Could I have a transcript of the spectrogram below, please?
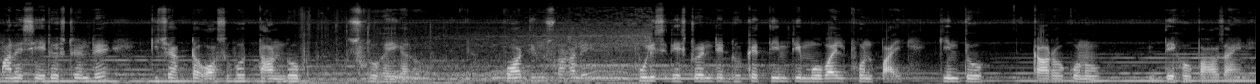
মানে সেই রেস্টুরেন্টে কিছু একটা অশুভ তাণ্ডব শুরু হয়ে গেল। পরদিন সকালে পুলিশ রেস্টুরেন্টে ঢুকে তিনটি মোবাইল ফোন পায়। কিন্তু কারও কোনো দেহ পাওয়া যায়নি।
